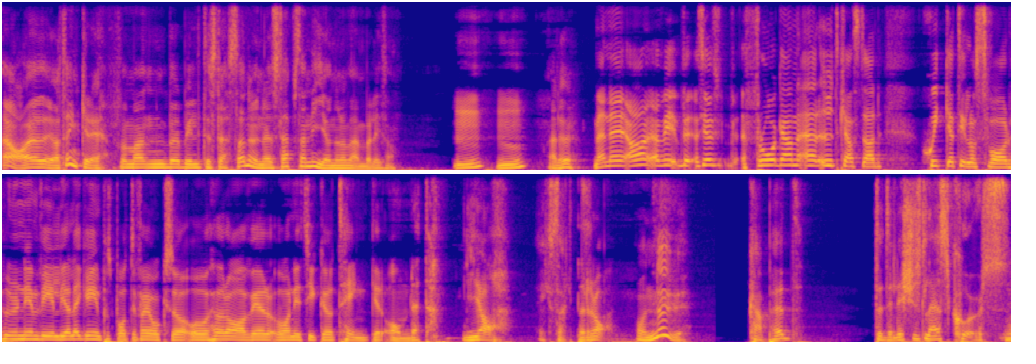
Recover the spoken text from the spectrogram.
Ja, jag, jag tänker det. För man börjar bli lite stressad nu när det släpps den 9 november liksom. Mm, mm. Eller hur? Men eh, ja, jag- frågan är utkastad. Skicka till oss svar hur ni vill. Jag lägger in på Spotify också och hör av er vad ni tycker och tänker om detta. Ja, exakt. Bra. Och nu, Cuphead, The Delicious Last Course.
